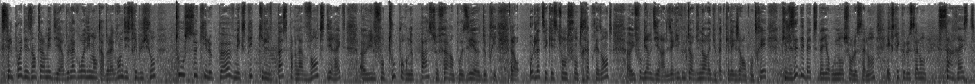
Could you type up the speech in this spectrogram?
c'est le poids des intermédiaires, de l'agroalimentaire, de la grande distribution. Tous ceux qui le peuvent m'expliquent qu'ils passent par la vente directe. Euh, ils font tout pour ne pas se faire imposer euh, de prix. Alors, au-delà de ces questions de fond très présentes, il faut bien le dire, hein, les agriculteurs du Nord et du Pas-de-Calais que j'ai rencontrés, qu'ils aient des bêtes d'ailleurs ou non sur le salon, expliquent que le salon, ça reste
